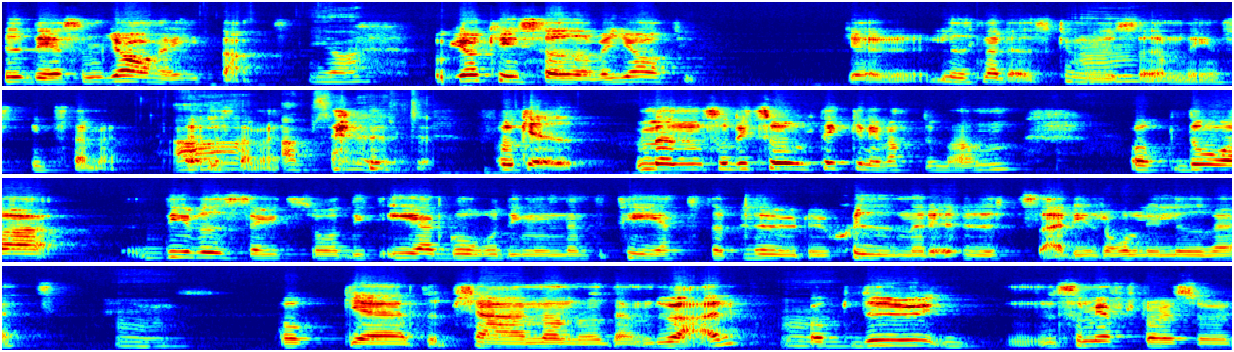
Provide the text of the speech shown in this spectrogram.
i det som jag har hittat. Ja. Och jag kan ju säga vad jag tycker liknar dig så kan mm. du säga om det inte stämmer. Ja, eller stämmer. absolut. Okej, men så ditt soltecken är vattuman och då det visar ju så ditt ego och din identitet, typ hur du skiner ut, så här, din roll i livet. Mm. Och eh, typ kärnan i den du är. Mm. Och du, som jag förstår så,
